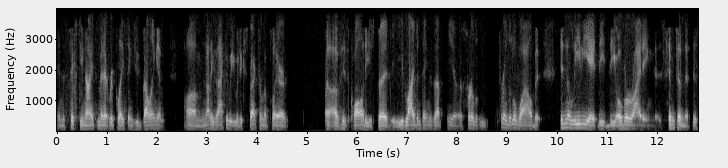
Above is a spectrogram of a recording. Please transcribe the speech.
in the 69th minute, replacing Jude Bellingham. Um, not exactly what you would expect from a player uh, of his qualities, but he livened things up you know, for a little, for a little while, but didn't alleviate the the overriding symptom that this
